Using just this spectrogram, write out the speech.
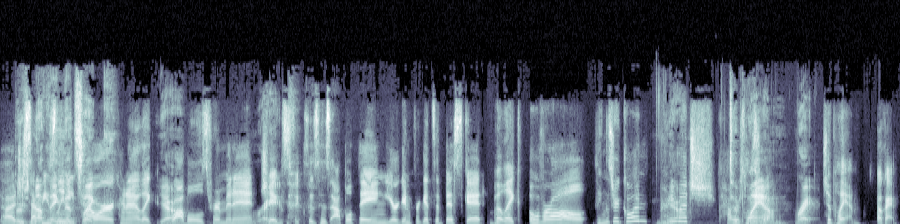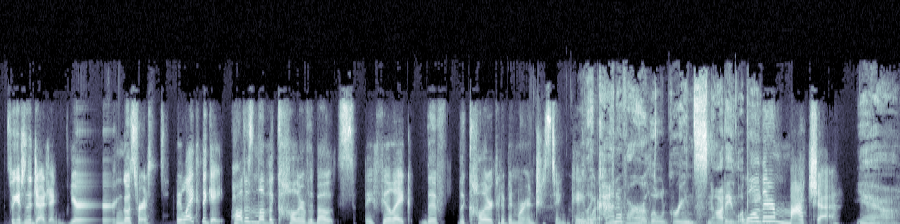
Yeah. uh, Giuseppe's nothing leaning that's, like- tower kind of like Yeah. wobbles for a minute. Right. Chigs fixes his apple thing. Jurgen forgets a biscuit. But like overall, things are going pretty Yeah. much how to we're to plan. Right. to plan. Okay, so we get to the judging. Jurgen goes first. They like the gate. Paul doesn't love the color of the boats. They feel like the the color could have been more interesting. Okay, well, they whatever. kind of are a little green snotty looking. well, they're matcha, Yeah.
